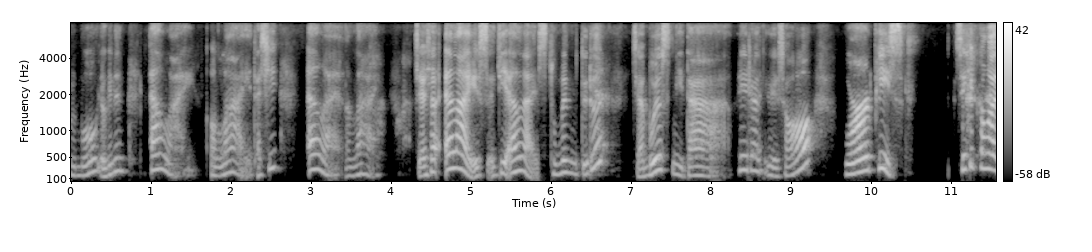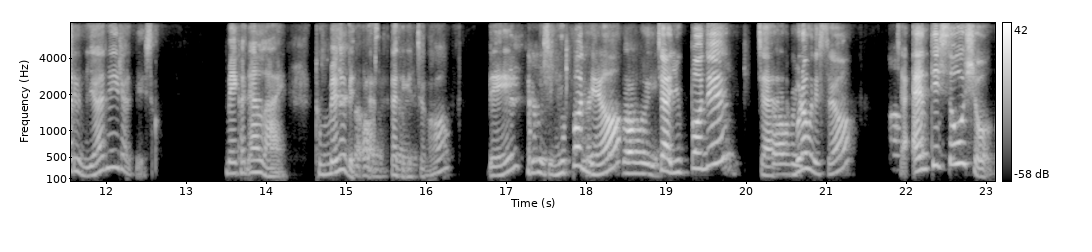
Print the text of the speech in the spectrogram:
골목. 여기는 ally, ally. 다시 ally, ally. 자, 그래서 allies, the allies, 동맹국들은 자, 모였습니다. 회의를 하기 위해서 world peace, 세계 평화를 위한 회의를 하기 위해서 make an ally, 동맹을 맺다가 되겠죠. 네, 그리고 이제 6번이에요. 자, 6번은 자, 뭐라고 됐어요? 자, anti-social.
